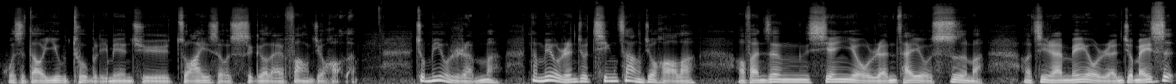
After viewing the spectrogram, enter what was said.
或是到 YouTube 里面去抓一首诗歌来放就好了，就没有人嘛，那没有人就清唱就好了。啊，反正先有人才有事嘛。啊，既然没有人就没事，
